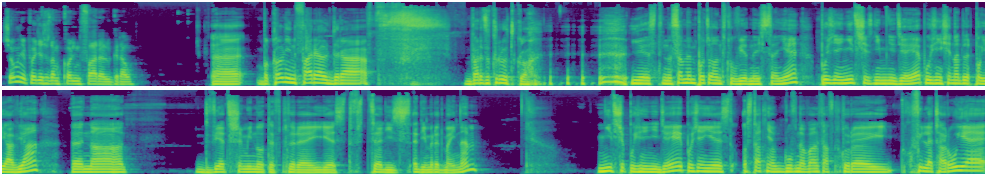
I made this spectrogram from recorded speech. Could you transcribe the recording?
Czemu nie powiedzieć, że tam Colin Farrell grał? E, bo Colin Farrell gra w... bardzo krótko. Jest na samym początku w jednej scenie, później nic się z nim nie dzieje, później się nagle pojawia e, na 2-3 minuty, w której jest w celi z Eddiem Redmaynem. Nic się później nie dzieje, później jest ostatnia główna walka, w której chwilę czaruje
